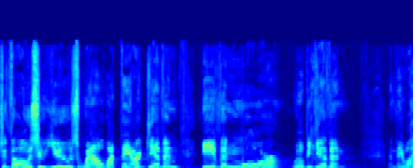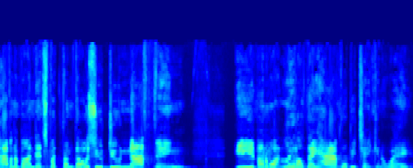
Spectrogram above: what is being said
To those who use well what they are given, even more will be given, and they will have an abundance. But from those who do nothing, even what little they have will be taken away.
